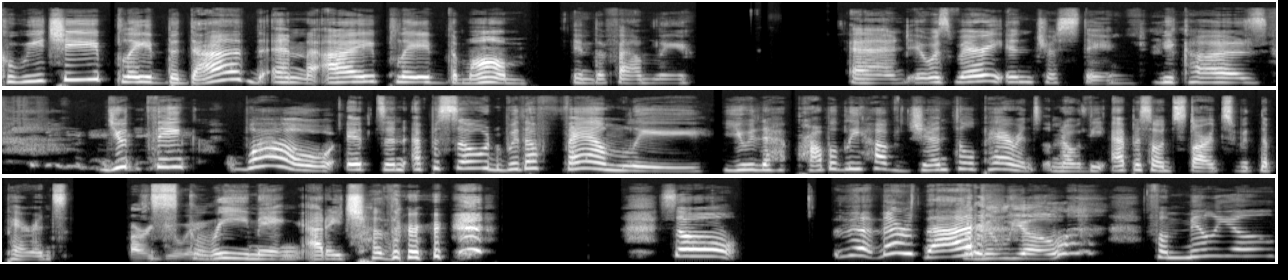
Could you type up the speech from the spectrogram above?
Koichi played the dad and I played the mom in the family. And it was very interesting because you'd think, wow, it's an episode with a family. You'd probably have gentle parents. No, the episode starts with the parents Arguing. screaming at each other. so th- there's that Familial. familial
